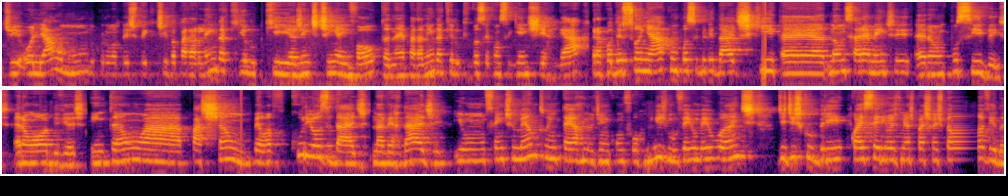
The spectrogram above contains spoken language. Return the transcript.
de olhar o mundo por uma perspectiva para além daquilo que a gente tinha em volta, né, para além daquilo que você conseguia enxergar, para poder sonhar com possibilidades que é, não necessariamente eram possíveis, eram óbvias. Então, a paixão pela curiosidade, na verdade, e um sentimento interno de inconformismo veio meio antes de descobrir quais seriam as minhas paixões pela vida,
